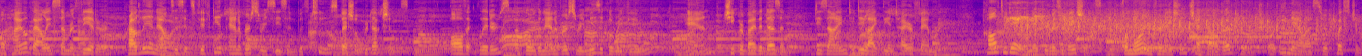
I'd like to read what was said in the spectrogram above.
Ohio Valley Summer Theater proudly announces its 50th anniversary season with two special productions All That Glitters, a Golden Anniversary musical review, and Cheaper by the Dozen, designed to delight the entire family. Call today and make your reservations. For more information, check our webpage or email us your questions.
